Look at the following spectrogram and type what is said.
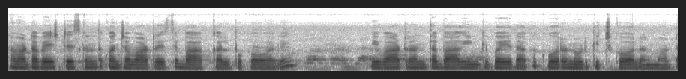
టమాటా పేస్ట్ వేసుకున్న కొంచెం వాటర్ వేసి బాగా కలుపుకోవాలి. ఈ వాటర్ అంతా బాగా ఇంకిపోయేదాకా కూరను ఉడికించుకోవాలన్నమాట.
